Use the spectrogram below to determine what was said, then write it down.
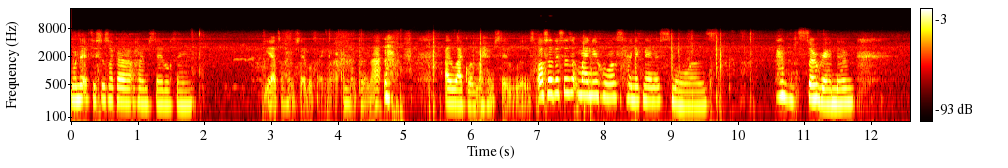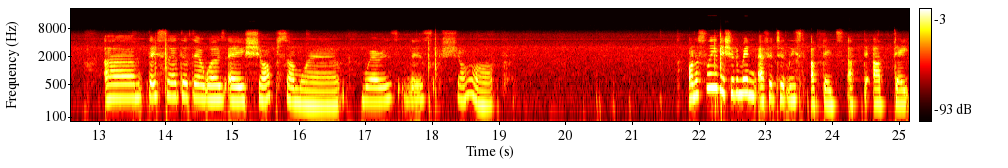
Wonder if this is like a home stable thing. Yeah, it's a home stable thing. I'm not doing that. I like where my home stable is. Also, this is my new horse. Her nickname is S'mores. so random. Um, they said that there was a shop somewhere. Where is this shop? Honestly, they should have made an effort to at least update, update, update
